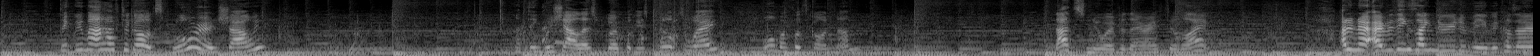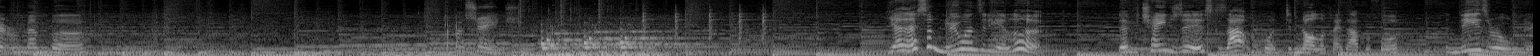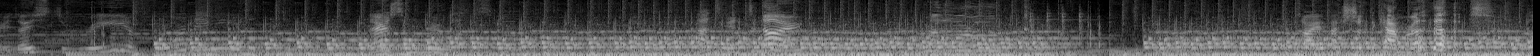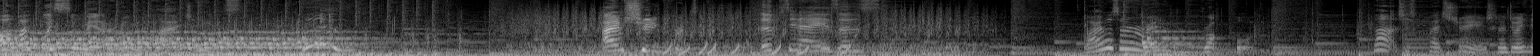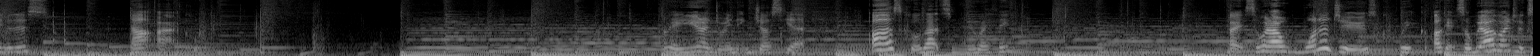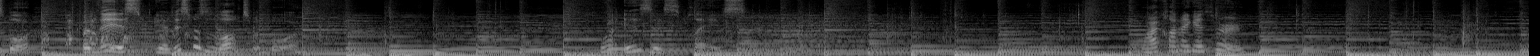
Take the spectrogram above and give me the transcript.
I think we might have to go exploring, shall we? I think we shall. Let's go put these pull-ups away. Oh, my foot's gone numb. That's new over there, I feel like. I don't know, everything's like new to me because I don't remember. How strange. Yeah, there's some new ones in here, look. They've changed this, because that one did not look like that before. And these are all new. Those three or four, maybe? There's some new ones. That's good to know. I shook the camera. oh, my voice is so weird. I don't know why. Jeez. I'm shooting fruit. Oopsie daisies. Why was there a random rock plort? That's just quite strange. Can I do anything with this? Nah, alright, cool. Okay, you don't do anything just yet. Oh, that's cool. That's new, I think. Alright, so what I want to do is quick... Okay, so we are going to explore. But this... Yeah, this was locked before. What is this place? Why can't I get through?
